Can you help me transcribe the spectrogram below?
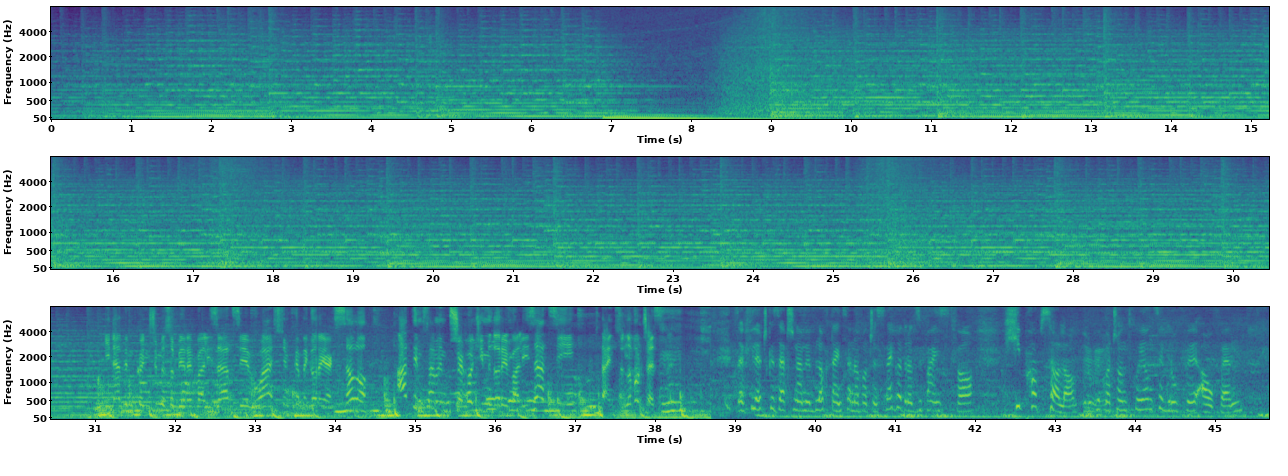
Kończymy sobie rywalizację właśnie w kategoriach solo, a tym samym przechodzimy do rywalizacji w tańcu nowoczesnym. Za chwileczkę zaczynamy blok tańca nowoczesnego, drodzy Państwo. Hip-hop solo, grupy początkujące grupy open.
